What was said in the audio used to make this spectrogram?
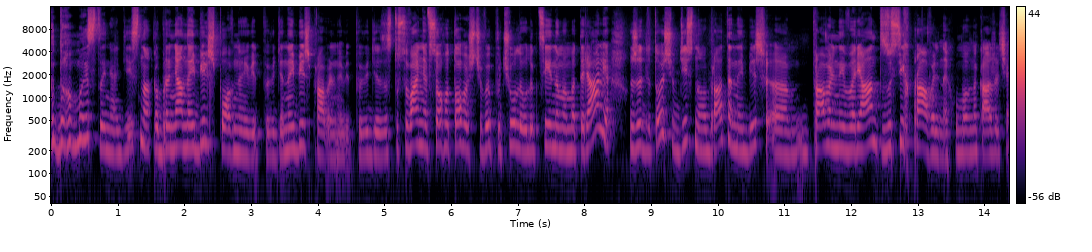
до мислення, дійсно обрання найбільш повної відповіді, найбільш правильної відповіді, застосування всього того, що ви почули у лекційному матеріалі, вже для того, щоб дійсно обрати найбільш е, правильний варіант з усіх правильних, умовно кажучи.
